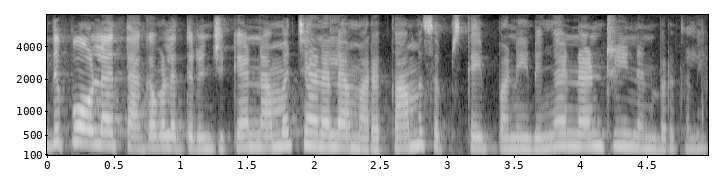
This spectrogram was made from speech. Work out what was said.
இது போல் தகவலை தெரிஞ்சுக்க நம்ம சேனலை மறக்காமல் சப்ஸ்கிரைப் பண்ணிவிடுங்க நன்றி நண்பர்களே.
